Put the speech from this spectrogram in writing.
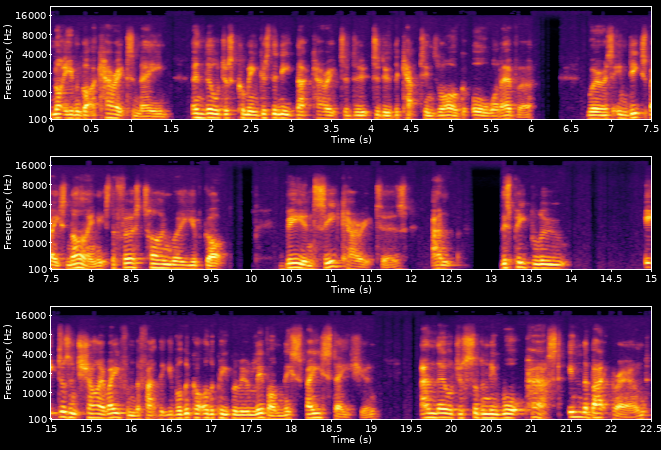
not even got a character name, and they'll just come in because they need that character to do, to do the captain's log or whatever. Whereas in Deep Space Nine, it's the first time where you've got B and C characters, and there's people who it doesn't shy away from the fact that you've got other people who live on this space station, and they'll just suddenly walk past in the background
